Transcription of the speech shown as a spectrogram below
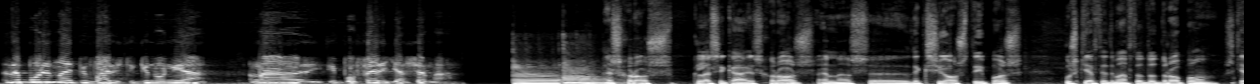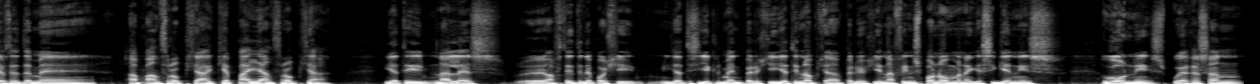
Δεν μπορεί να επιβάλλει στην κοινωνία να υποφέρει για σένα. Εσχρός. Κλασικά εσχρός. Ένας ε, δεξιός τύπος που σκέφτεται με αυτόν τον τρόπο. Σκέφτεται με απανθρωπιά και παλιανθρωπιά. Γιατί να λες αυτή την εποχή, για τη συγκεκριμένη περιοχή, για την όποια περιοχή, να αφήνεις υπονοούμενα για συγγενείς, γονείς που έχασαν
